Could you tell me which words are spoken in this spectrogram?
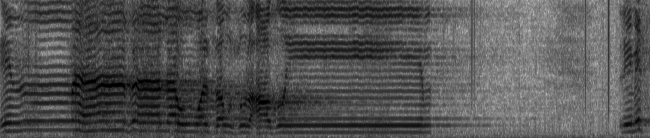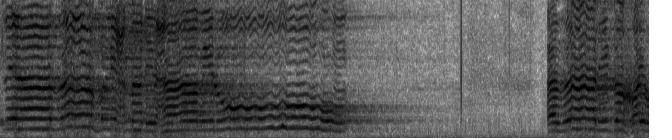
إن هذا لهو الفوز العظيم. لمثل هذا فليعمل العاملون أذلك خير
